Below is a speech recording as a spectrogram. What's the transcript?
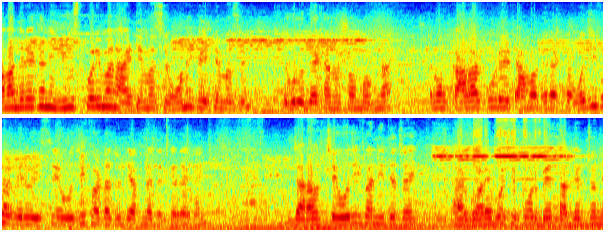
আমাদের এখানে হিউজ পরিমাণ আইটেম আছে, অনেক আইটেম আছে, এগুলো দেখানো সম্ভব না। এবং কালার কোডেড আমাদের একটা ওজিফা বের হয়েছে ওজিফাটা যদি আপনাদেরকে দেখাই। যারা হচ্ছে ওজিফা নিতে চায় ঘরে বসে পড়বে, তাদের জন্য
